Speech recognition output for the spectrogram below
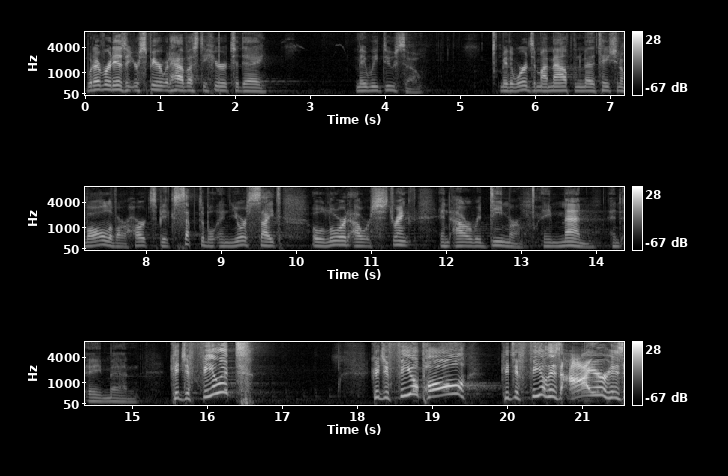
Whatever it is that your Spirit would have us to hear today, may we do so. May the words of my mouth and the meditation of all of our hearts be acceptable in your sight, O Lord, our strength and our Redeemer. Amen and amen. Could you feel it? Could you feel Paul? Could you feel his ire, his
